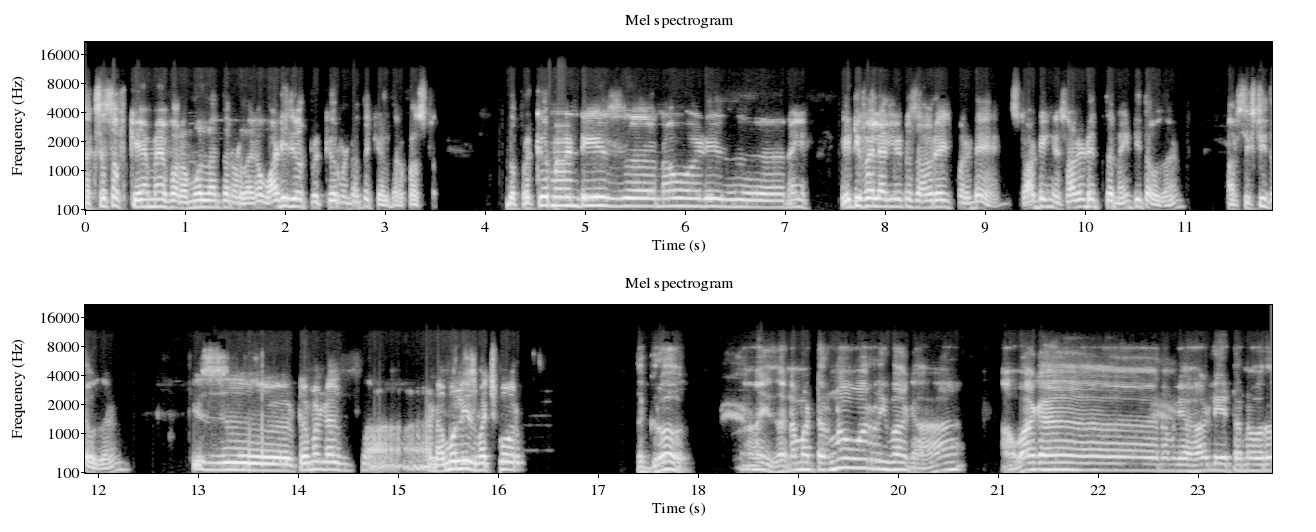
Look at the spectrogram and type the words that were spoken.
success of K M F or Amul ಅಂತ ನೋಡಿದಾಗ ವಾಟ್ ಈಸ್ ಯುವರ್ ಪ್ರೊಕ್ಯೂರ್ಮೆಂಟ್ ಅಂತ ಕೇಳ್ತಾರೆ ಫಸ್ಟ್ ದ ಪ್ರೊಕ್ಯೂರ್ಮೆಂಟ್ ಈಸ್ ನಾವು it is eighty five lakh litres average per day starting started with ninety thousand or sixty thousand is uh, tremendous uh, and Amul is much more. The growth. Is ನಮ್ಮ ಟರ್ನ್ ಓವರ್ ಇವಾಗ ಅವಾಗ ನಮಗೆ ಹಾರ್ಡ್ಲಿ ಟರ್ನ್ ಓವರ್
